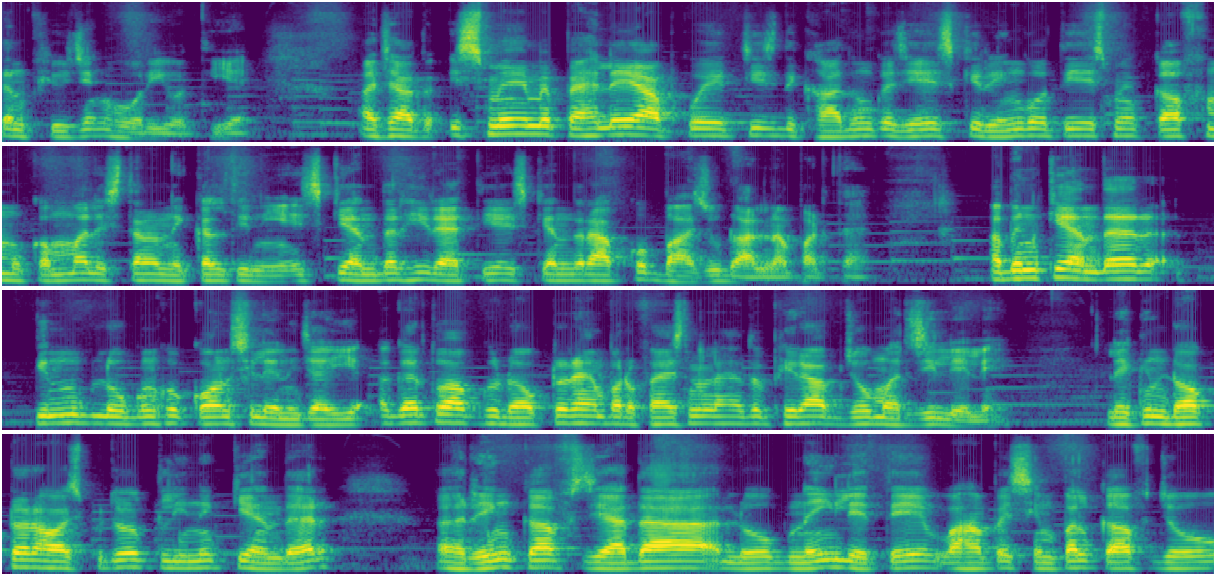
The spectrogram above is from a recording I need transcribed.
कन्फ्यूज़न हो रही होती है। अच्छा तो इसमें मैं पहले आपको एक चीज़ दिखा दूँ कि ये इसकी रिंग होती है, इसमें कफ मुकम्मल इस तरह निकलती नहीं है। इसके अंदर ही रहती है, इसके अंदर आपको बाजू डालना पड़ता है। अब इनके अंदर किन लोगों को कौन सी लेनी चाहिए? अगर तो आप डॉक्टर हैं प्रोफेशनल हैं तो फिर आप जो मर्ज़ी ले लें। लेकिन डॉक्टर हॉस्पिटल क्लिनिक के अंदर रिंग कफ ज़्यादा लोग नहीं लेते। वहाँ पे सिंपल कफ जो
